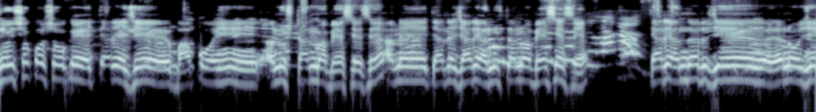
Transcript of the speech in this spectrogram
જોઈ શકો છો કે અત્યારે જે બાપુ અહીં અનુષ્ઠાનમાં બેસે છે અને ત્યારે જ્યારે અનુષ્ઠાનમાં બેસે છે, ત્યારે અંદર જે એનો જે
